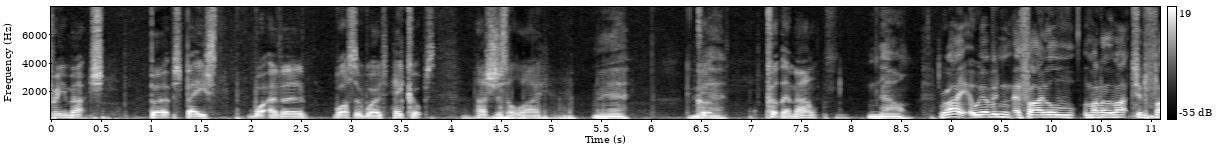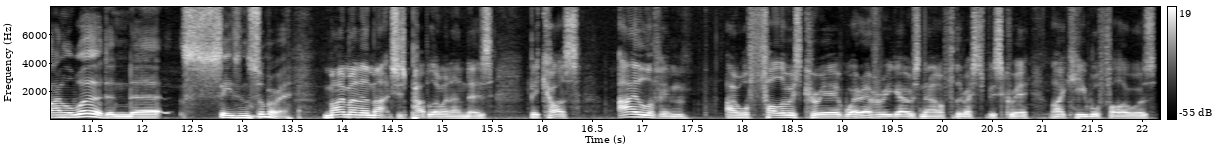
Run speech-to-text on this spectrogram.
pre-match burp space, whatever, what's the word? Hiccups. That's just a lie. Yeah. Cut, Yeah. cut them out. No. Right. Are we having a final man of the match and a final word and uh, season summary? My man of the match is Pablo Hernandez because I love him. I will follow his career wherever he goes now for the rest of his career, like he will follow us.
